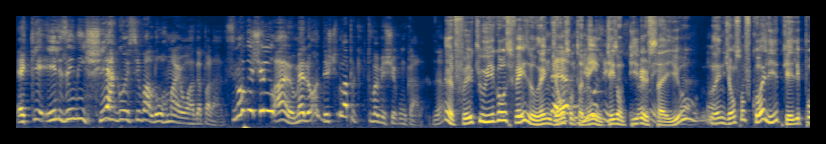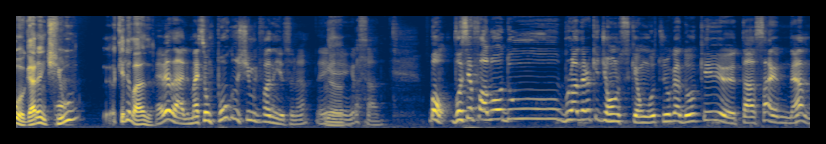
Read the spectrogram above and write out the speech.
é que eles ainda enxergam esse valor maior da parada. Se não, deixa ele lá. É o melhor, deixa ele lá. Pra que, que tu vai mexer com o cara? Né? É, foi o que o Eagles fez. O Lane é, Johnson também. O Jason Peters saiu. É, o Lane Johnson ficou ali, porque ele, pô, garantiu é. Aquele lado. É verdade. Mas são poucos os times que fazem isso, né? É, é engraçado. Bom, você falou do Broderick Jones, que é um outro jogador que tá saindo, né?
